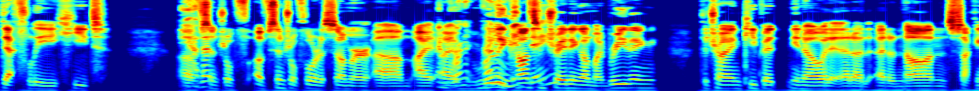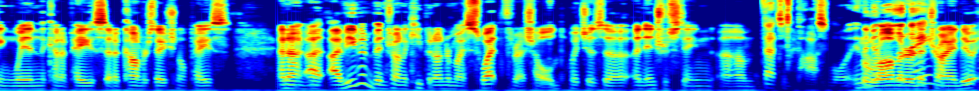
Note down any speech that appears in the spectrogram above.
deathly heat of Yeah, that- central of Central Florida summer. Um, I, I'm running- really midday? concentrating on my breathing to try and keep it you know at a, at a, at a non-sucking wind kind of pace, at a conversational pace. And Mhm. I, I, I've even been trying to keep it under my sweat threshold, which is a, an interesting um, That's impossible. In the middle the barometer to try and do. It,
